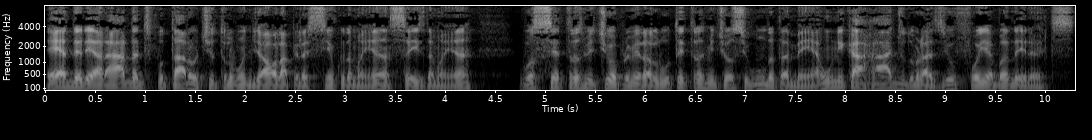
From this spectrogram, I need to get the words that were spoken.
Éder e Arada disputaram o título mundial lá pelas 5 da manhã, 6 da manhã. Você transmitiu a primeira luta e transmitiu a segunda também. A única rádio do Brasil foi a Bandeirantes.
